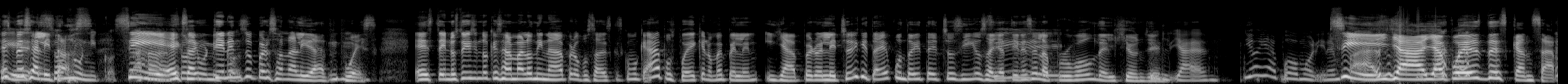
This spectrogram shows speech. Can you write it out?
Sí, especialitas. son únicos. Sí, Ajá, exacto. únicos. Tienen su personalidad, pues. Este, no estoy diciendo que sean malos ni nada, pero pues sabes que es como que, ah, pues puede que no me pelen y ya. Pero el hecho de que te haya apuntado y te hecho sí, o sea, ya tienes el approval del Hyunjin. Ya, yo ya puedo morir en Sí, paz. ya, ya puedes descansar.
